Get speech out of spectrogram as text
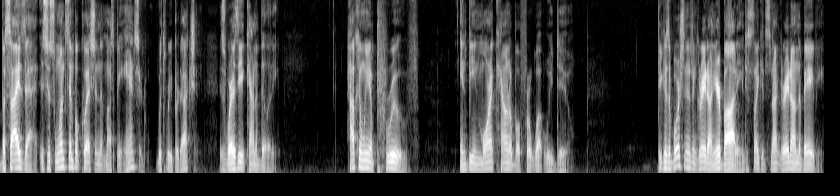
besides that, is just one simple question that must be answered with reproduction is where's the accountability? How can we improve in being more accountable for what we do? Because abortion isn't great on your body, just like it's not great on the baby.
